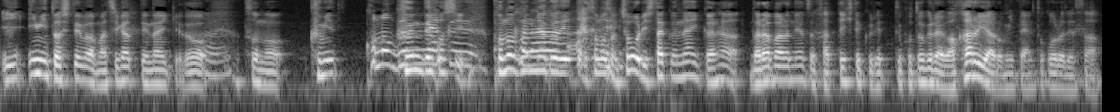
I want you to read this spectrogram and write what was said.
い意味としては間違ってないけど、うん。その組みこの組んでほしい。この文脈で言ったらそもそも調理したくないからバラバラのやつを買ってきてくれってことぐらいわかるやろみたいなところでさ、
